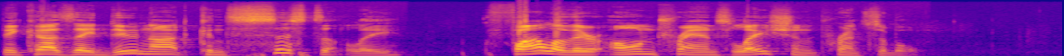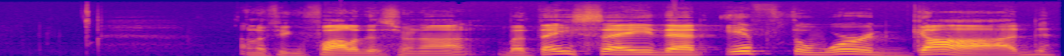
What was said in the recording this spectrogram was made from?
because they do not consistently follow their own translation principle. I don't know if you can follow this or not, but they say that if the word God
